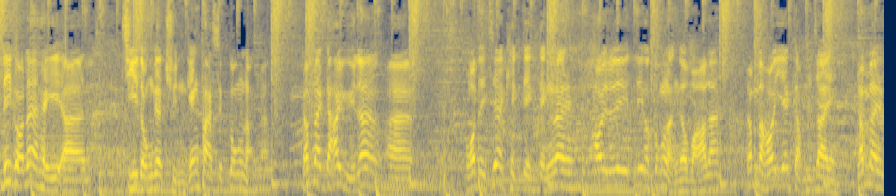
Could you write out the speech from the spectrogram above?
呢個咧係誒自動嘅全景拍攝功能啊！咁咧，假如咧誒、我哋只係企定定咧開呢呢個功能嘅話咧，咁啊可以一撳掣，咁啊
